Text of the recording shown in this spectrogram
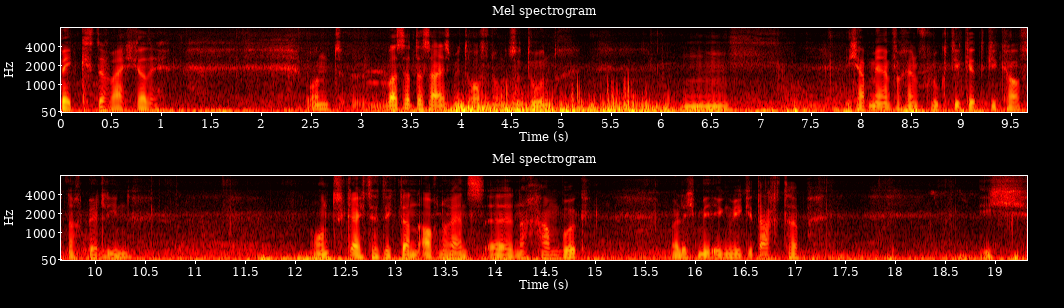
weg, da war ich gerade. Und was hat das alles mit Hoffnung zu tun? Hm, ich habe mir einfach ein Flugticket gekauft nach Berlin und gleichzeitig dann auch noch eins äh, nach Hamburg, weil ich mir irgendwie gedacht habe, ich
